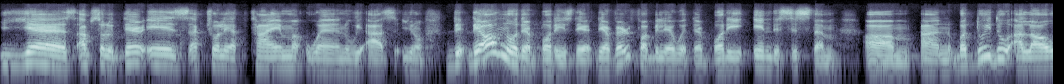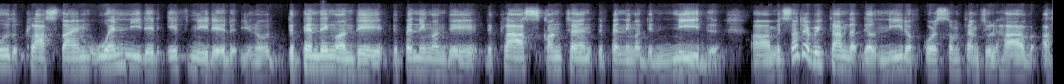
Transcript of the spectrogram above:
Yes, absolutely. There is actually a time when we ask, you know, they, they all know their bodies. They're, they're very familiar with their body in the system. Um, and but do we do allow class time when needed, if needed, you know, depending on the depending on the, the class content, depending on the need. Um, it's not every time that they'll need, of course, sometimes you'll have a,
